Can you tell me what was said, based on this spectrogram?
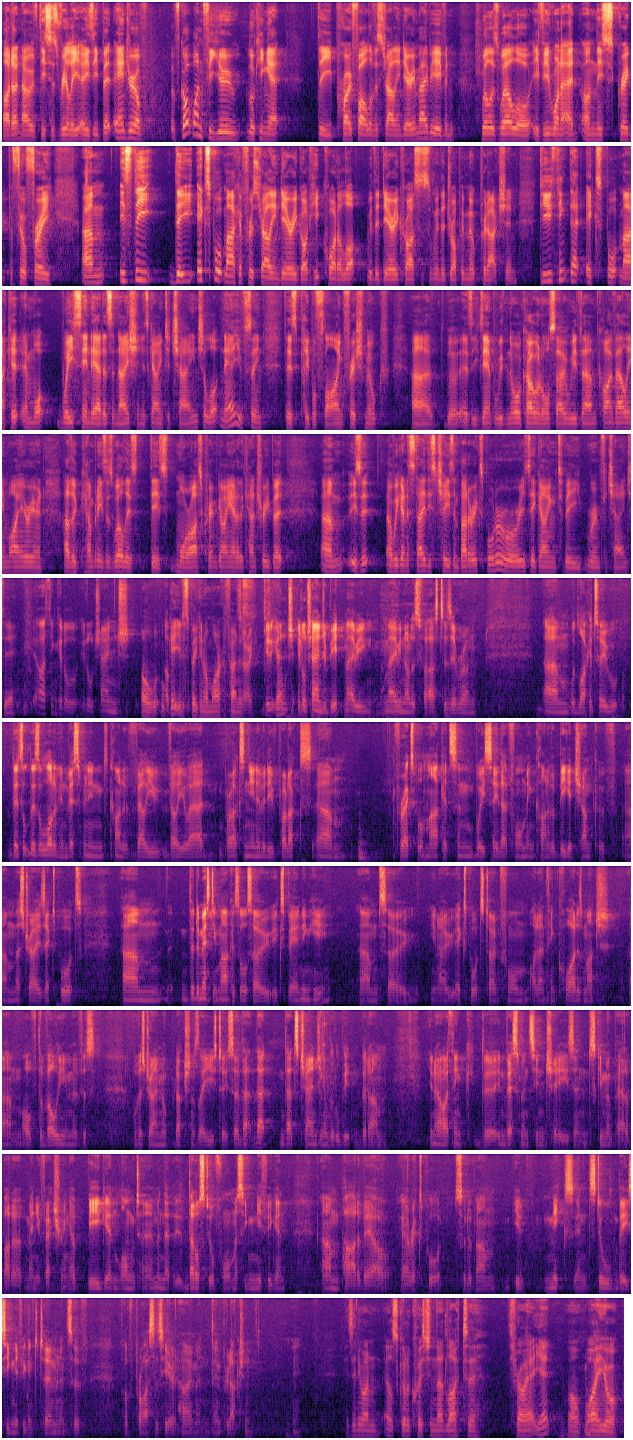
I don't know if this is really easy, but Andrew, I've, I've got one for you looking at the profile of Australian dairy, maybe even Will as well, or if you want to add on this, Greg, feel free. Um, is the the export market for Australian dairy got hit quite a lot with the dairy crisis and with the drop in milk production. Do you think that export market and what we send out as a nation is going to change a lot now? You've seen there's people flying fresh milk, uh, as the example with Norco and also with um, Kyvalley in my area and other companies as well. There's, there's more ice cream going out of the country, but um, is it, are we going to stay this cheese and butter exporter or is there going to be room for change there? Yeah, I think it'll it'll change. Oh, we'll get you to speak in on microphone. Sorry, it, will it'll change a bit. Maybe maybe not as fast as everyone um, would like it to. There's there's a lot of investment in kind of value value add products and innovative products um, for export markets, and we see that forming kind of a bigger chunk of um, Australia's exports. Um, the domestic market's also expanding here, um, so you know exports don't form, I don't think, quite as much um, of the volume of this of Australian milk production as they used to. So that, that that's changing a little bit. But um, you know, I think the investments in cheese and skim milk powder butter manufacturing are big and long term, and that that'll still form a significant um, part of our our export sort of um, mix, and still be significant determinants of of prices here at home and, and production. Has anyone else got a question they'd like to throw out yet? Well, while you're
